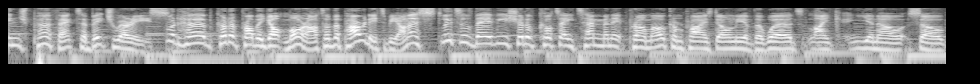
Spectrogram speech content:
inch perfect obituaries. But Herb could have probably got more out of the parody, to be honest. Little Davy should have cut a 10 minute promo comprised only of the words, like, you know, so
